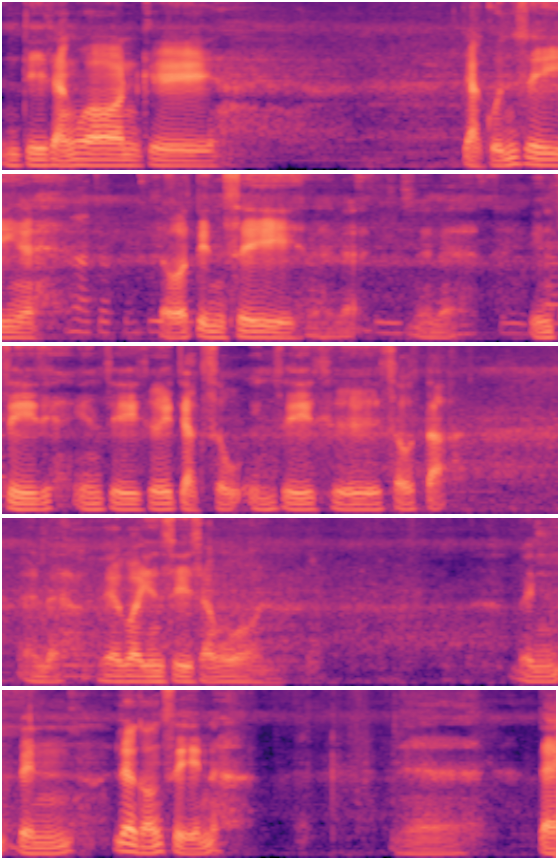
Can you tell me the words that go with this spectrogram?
อินทรีย์สังวรคือ จากขุนศีย์ไงน่าจะเป็นโสตินทรีย์นั่นแหละนั่นแหละอินทรีย์อินทรีย์คือจักสุอินทรีย์คือโสตะนั่นแหละเรียกว่าอินทรีย์สังวรเป็นเป็นเรื่องของศีลนะนะแต่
